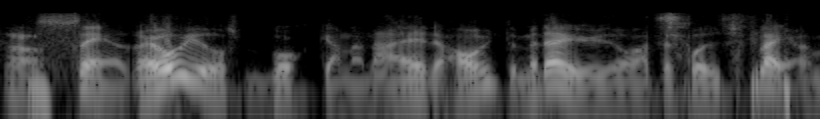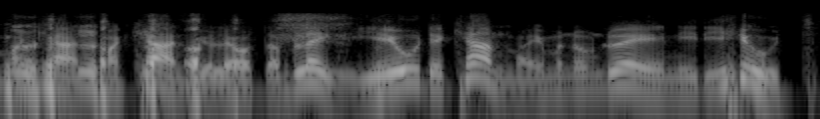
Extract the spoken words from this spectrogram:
Ja. Sen rådjursbockarna, nej det har inte med det att göra att det skjuts fler. Man kan, man kan ju låta bli. Jo det kan man ju men om du är en idiot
